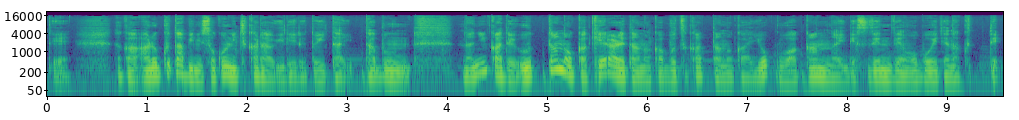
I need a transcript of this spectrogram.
て、だから歩くたびにそこに力を入れると痛い。多分、何かで打ったのか蹴られたのかぶつかったのかよくわかんないです。全然覚えてなくって。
